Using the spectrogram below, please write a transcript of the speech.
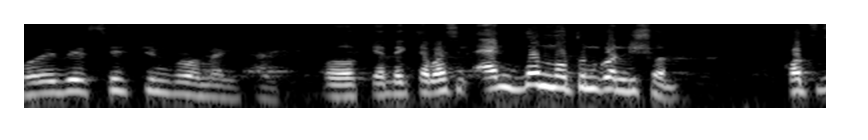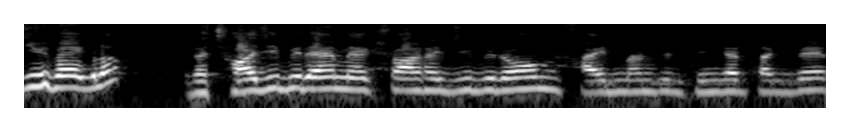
গরিবের 16 Pro Max ওকে দেখতে পাচ্ছেন একদম নতুন কন্ডিশন কত জিবি ভাই এগুলো? এটা ছয় জিবি র্যাম একশো আঠাশ GB ROM side mounted finger থাকবেন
